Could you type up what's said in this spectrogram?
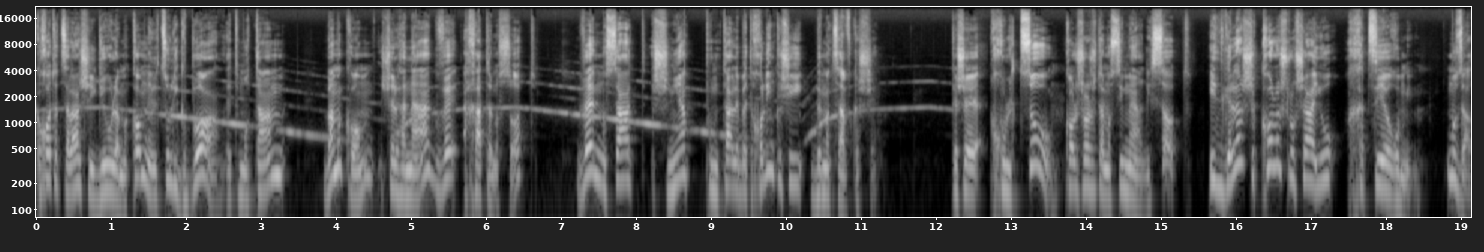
כוחות הצלה שהגיעו למקום נאלצו לקבוע את מותם במקום של הנהג ואחת הנוסעות, ונוסעת שנייה פונתה לבית החולים כשהיא במצב קשה. כשחולצו כל שלושת הנוסעים מההריסות, התגלה שכל השלושה היו חצי עירומים. מוזר.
